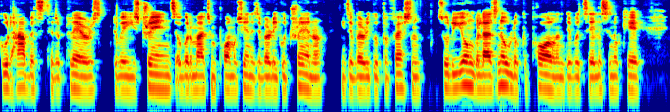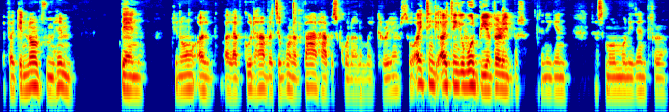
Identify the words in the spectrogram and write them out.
good habits to the players the way he's trained. I would imagine Paul McShane is a very good trainer. He's a very good professional. So the younger lads now look at Paul and they would say, "Listen, okay, if I can learn from him, then you know I'll, I'll have good habits. I won't have bad habits going on in my career." So I think I think it would be a very. But then again, that's more money then for,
